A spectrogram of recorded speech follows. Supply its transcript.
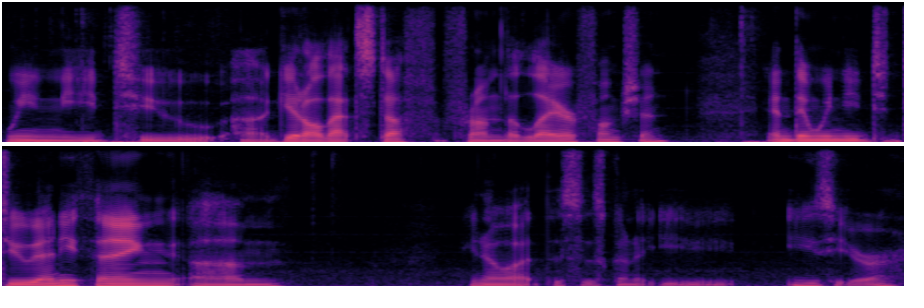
We need to uh, get all that stuff from the layer function. And then we need to do anything, um, you know what, this is going to be easier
